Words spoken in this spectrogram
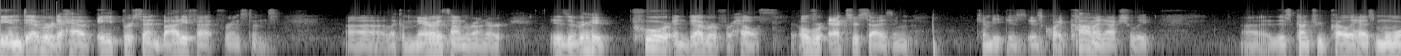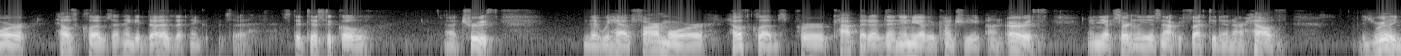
The endeavor to have 8% body fat, for instance, uh, like a marathon runner, is a very poor endeavor for health. Over exercising can be is, is quite common actually. Uh, this country probably has more health clubs. I think it does. I think it's a statistical uh, truth that we have far more health clubs per capita than any other country on earth, and yet certainly is not reflected in our health. It's really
